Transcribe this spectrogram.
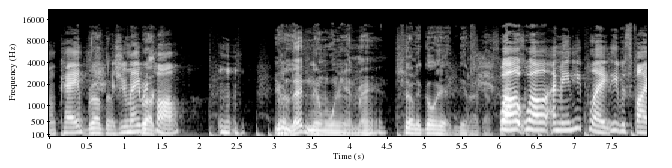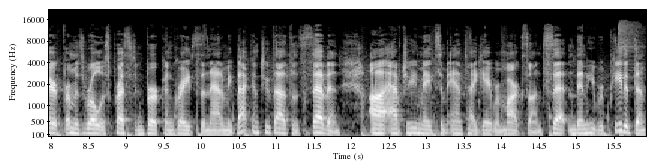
Okay? Brother, As you may brother. recall, You're letting them win, man. Shirley, go ahead and then I got something. Well, well, I mean, he played. He was fired from his role as Preston Burke on Grey's Anatomy back in 2007, uh, after he made some anti-gay remarks on set, and then he repeated them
